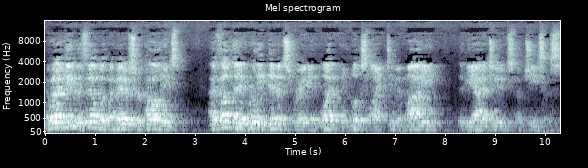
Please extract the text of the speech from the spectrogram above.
And when I viewed the film with my minister colleagues, I felt that it really demonstrated what it looks like to embody the Beatitudes of Jesus.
